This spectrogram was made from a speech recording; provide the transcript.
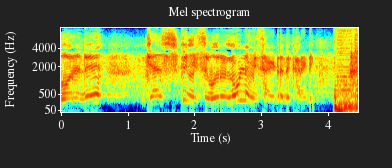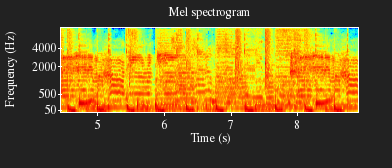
போறது ஜஸ்ட் மிஸ் ஒரு நூல்ல மிஸ் ஆயிடுறது கரடி. ஹர ஹர ஹர ஹர ஹர ஹர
